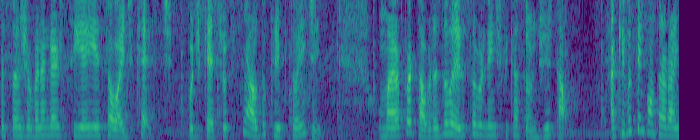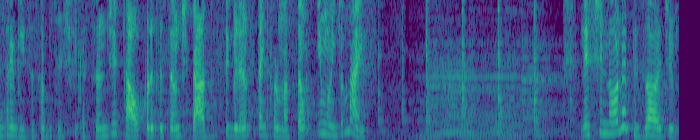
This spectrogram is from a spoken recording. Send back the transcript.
Eu sou a Giovana Garcia e esse é o Idcast, o podcast oficial do Crypto ID, o maior portal brasileiro sobre identificação digital. Aqui você encontrará entrevistas sobre certificação digital, proteção de dados, segurança da informação e muito mais. Neste nono episódio,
